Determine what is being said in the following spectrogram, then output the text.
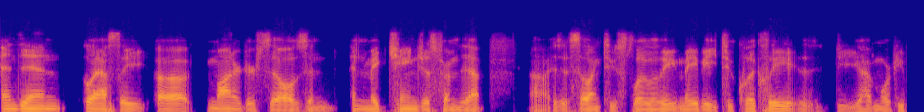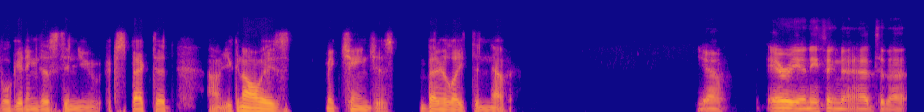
and then lastly, uh, monitor sales and, and make changes from that. Uh, is it selling too slowly, maybe too quickly? Do you have more people getting this than you expected? Um, you can always make changes. Better late than never. Yeah. Ari, anything to add to that?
